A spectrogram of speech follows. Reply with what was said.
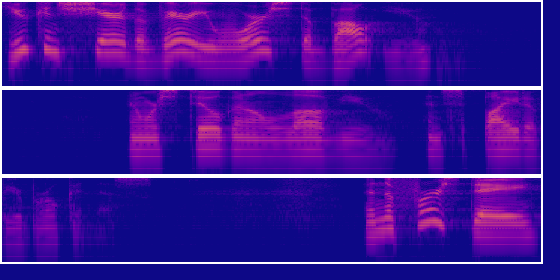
you can share the very worst about you and we're still to love you in spite of your brokenness? And the first day,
